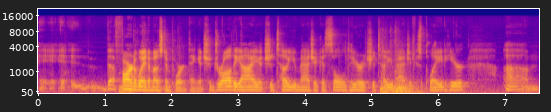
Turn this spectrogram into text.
the far and away the most important thing. It should draw the eye. It should tell you magic is sold here. It should tell you magic is played here. Um,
